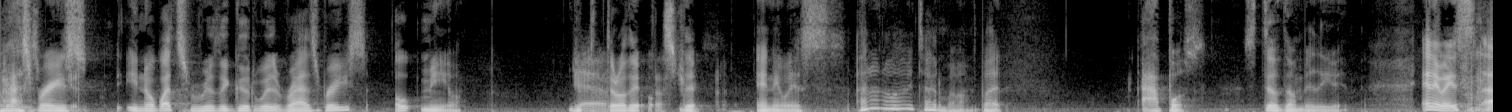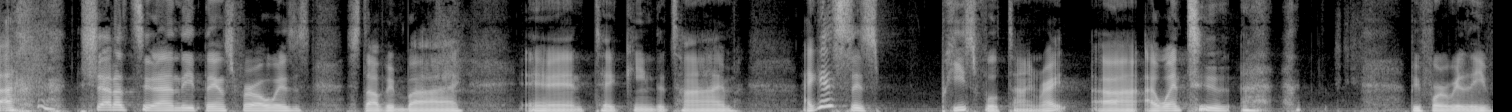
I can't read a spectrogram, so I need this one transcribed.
raspberries. You know what's really good with raspberries? Oatmeal. You Yeah, throw the, the anyways. I don't know what you're talking about, but apples. Still don't believe it. Anyways, uh, shout out to Andy. Thanks for always stopping by and taking the time. I guess it's peaceful time, right? Uh, I went to before we leave.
